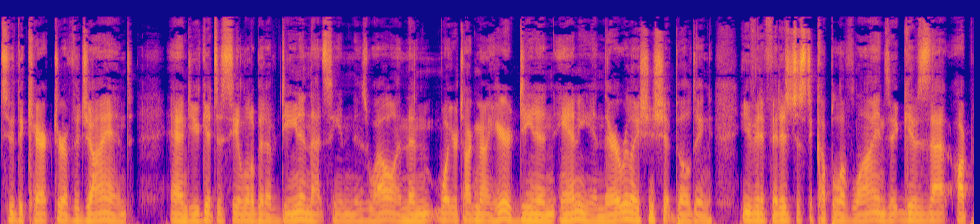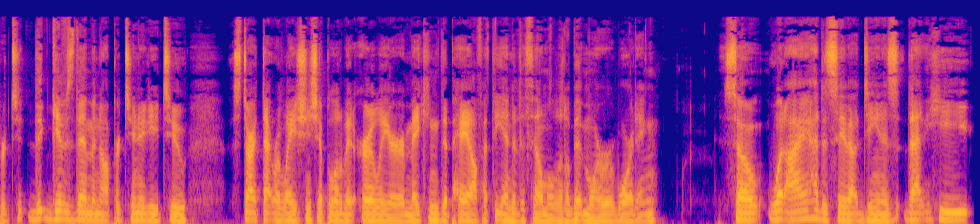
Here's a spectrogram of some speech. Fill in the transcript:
to the character of the giant. And you get to see a little bit of Dean in that scene as well. And then what you're talking about here, Dean and Annie and their relationship building, even if it is just a couple of lines, it gives that opportunity, gives them an opportunity to start that relationship a little bit earlier, making the payoff at the end of the film a little bit more rewarding. So what I had to say about Dean is that he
